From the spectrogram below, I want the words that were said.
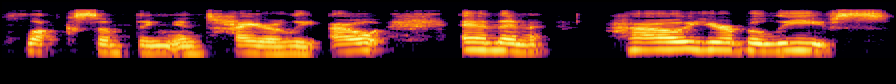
pluck something entirely out? And then, how your beliefs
